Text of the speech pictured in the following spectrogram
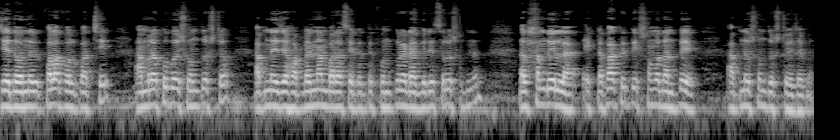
যে ধরনের ফলাফল পাচ্ছি, আমরা খুবই সন্তুষ্ট। আপনি যে হটলাইন নাম্বার আছে, এটাতে ফোন করে ডায়াবেটিস ওষুধ নেন। আলহামদুলিল্লাহ, একটা প্রাকৃতিক সমাধান পেয়ে আপনিও সন্তুষ্ট হয়ে যাবেন।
